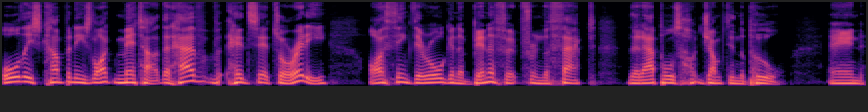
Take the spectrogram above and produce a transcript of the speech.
all these companies like Meta that have headsets already, I think they're all going to benefit from the fact that Apple's jumped in the pool. And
